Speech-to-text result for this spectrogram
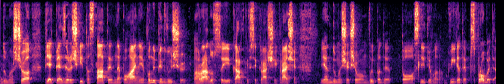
думаю, що 5-5 зірочки та стати непогані, вони підвищують градуси і картки всі краще і краще. Я не думаю, що якщо вам випаде, то слід його там квікати, спробуйте.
